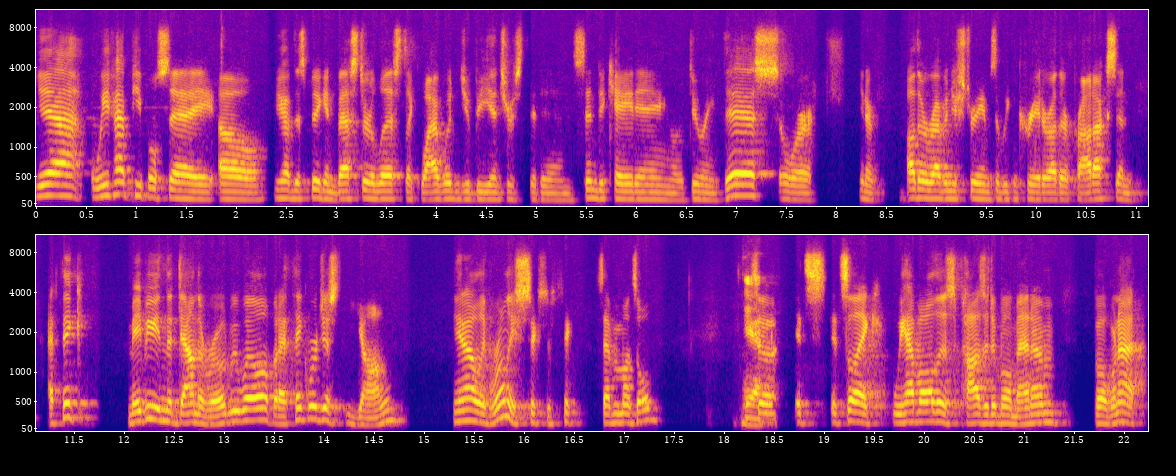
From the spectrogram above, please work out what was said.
Yeah, we've had people say, oh, you have this big investor list. Like, why wouldn't you be interested in syndicating or doing this or, you know, other revenue streams that we can create or other products? And I think maybe in the down the road we will, but I think we're just young. You know, like we're only six or six, seven months old. Yeah. So it's it's like we have all this positive momentum, but we're not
